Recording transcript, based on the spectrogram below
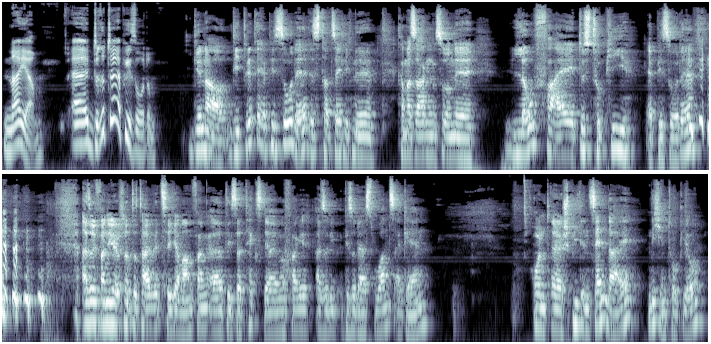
Naja. Äh, dritte Episode. Genau, die dritte Episode ist tatsächlich eine, kann man sagen, so eine Lo-Fi-Dystopie-Episode. also ich fand die ja schon total witzig am Anfang, äh, dieser Text, der immer frage, also die Episode heißt Once Again und äh, spielt in Sendai, nicht in Tokio.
